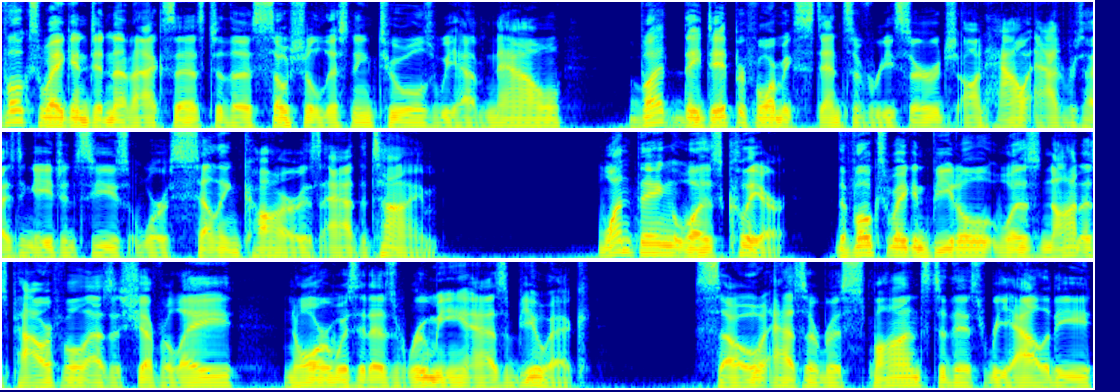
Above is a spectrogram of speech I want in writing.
Volkswagen didn't have access to the social listening tools we have now, but they did perform extensive research on how advertising agencies were selling cars at the time. One thing was clear the Volkswagen Beetle was not as powerful as a Chevrolet, nor was it as roomy as a Buick. So, as a response to this reality,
